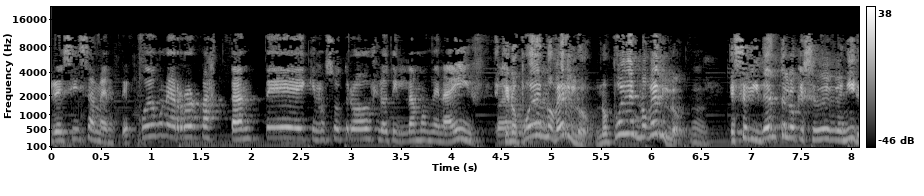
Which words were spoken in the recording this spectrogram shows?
Precisamente, fue un error bastante que nosotros lo tildamos de naif. Es que no puedes no verlo, no puedes no verlo. Mm. Es evidente lo que se debe venir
